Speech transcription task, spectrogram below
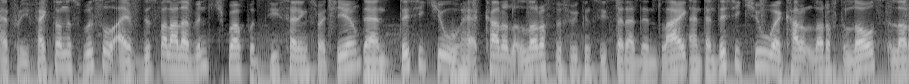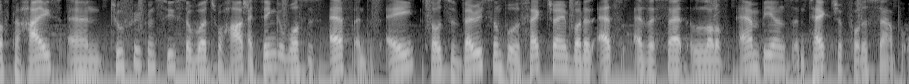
And for the effects on this whistle, I have this Valhalla Vintage Verb with these settings right here. Then this EQ where I cut out a lot of the frequencies that I didn't like. And then this EQ where I cut out a lot of the lows, a lot of the highs, and two frequencies that were too harsh. I think it was this F and this A. So it's a very simple effect chain, but it adds, as I said, a lot of ambience and texture for the sample.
